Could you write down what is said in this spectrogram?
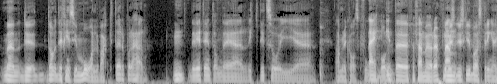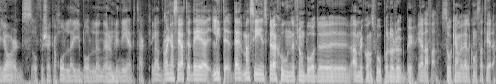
Men det, de, det finns ju målvakter på det här Mm. Det vet jag inte om det är riktigt så i eh, amerikansk fotboll Nej, inte för fem öre. För Men du, du ska ju bara springa yards och försöka hålla i bollen när du Mm. blir nedtacklad man kan säga att det är lite, det, man ser inspirationer från både amerikansk fotboll och rugby i alla fall. Så kan vi väl konstatera.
